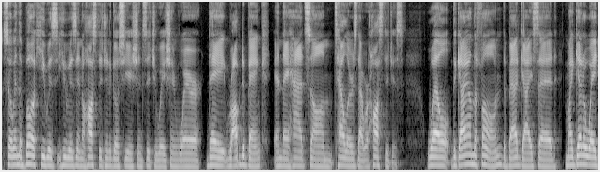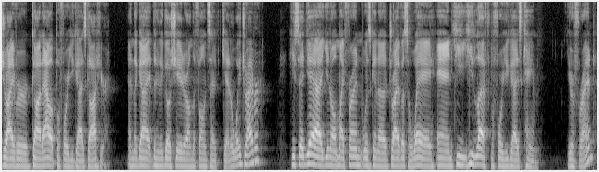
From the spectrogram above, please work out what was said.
So in the book, he was he was in a hostage negotiation situation where they robbed a bank and they had some tellers that were hostages. Well, the guy on the phone, the bad guy, said, My getaway driver got out before you guys got here. And the guy, the negotiator on the phone said, Getaway driver? He said, Yeah, you know, my friend was to drive us away and he, he left before you guys came. Your friend?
